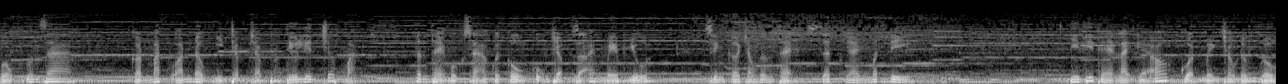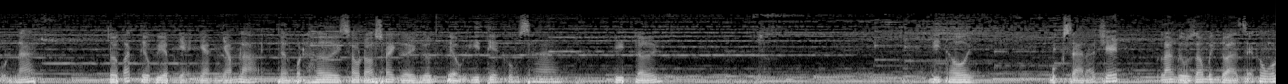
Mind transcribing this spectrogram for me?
cuồng phun ra. Con mắt oán độc nhìn chậm chậm vào thiếu liên trước mặt. Thân thể mục xà cuối cùng cũng chậm rãi mềm nhũn, Sinh cơ trong thân thể rất nhanh mất đi. Nhìn thi thể lạnh lẽo cuộn mình trong đống đổ nát. Đôi mắt tiểu viêm nhẹ nhàng nhắm lại, Thở một hơi, Sau đó xoay người hướng tiểu y tiên không xa, Đi tới. Đi thôi, Mục xà đã chết, Lang đầu giao minh đoàn sẽ không có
